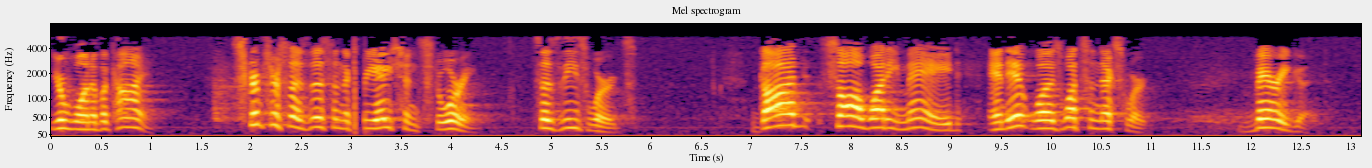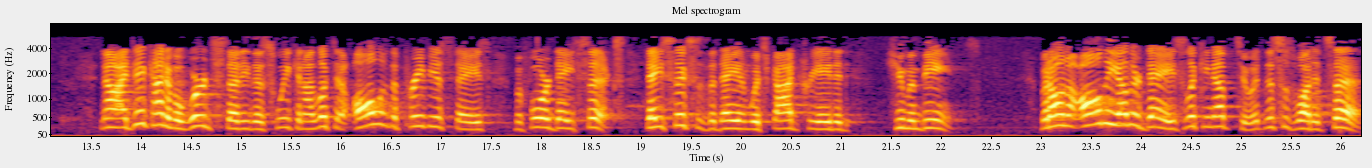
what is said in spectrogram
You're one of a kind. Scripture says this in the creation story. It says these words. God saw what He made, and it was, what's the next word? Very good. Now, I did kind of a word study this week, and I looked at all of the previous days before day six. Day six is the day in which God created human beings. But on all the other days, looking up to it, this is what it said.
